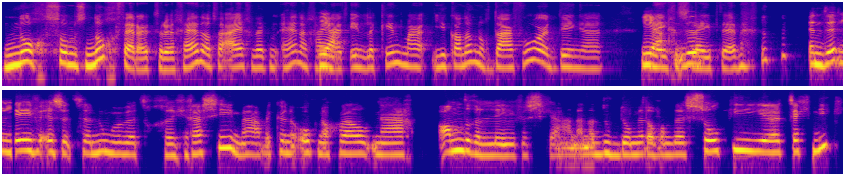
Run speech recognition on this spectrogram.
nog, soms nog verder terug. Hè? Dat we eigenlijk, hè, dan ga je naar het innerlijk kind, maar je kan ook nog daarvoor dingen ja, meegesleept hebben. In dit leven is het, eh, noemen we het regressie, maar we kunnen ook nog wel naar andere levens gaan. En dat doe ik door middel van de Solki-techniek.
